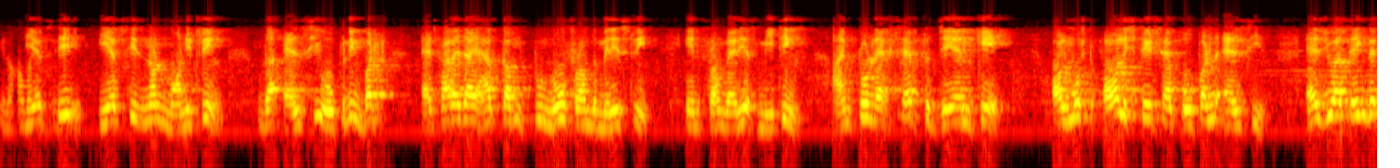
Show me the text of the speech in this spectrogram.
you know, how much? PFC, PFC is not monitoring the LC opening, but as far as I have come to know from the ministry in from various meetings, I'm told except J&K, almost all states have opened LCs. As you are saying that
